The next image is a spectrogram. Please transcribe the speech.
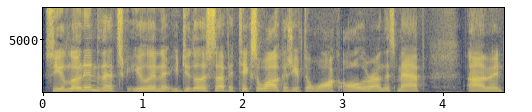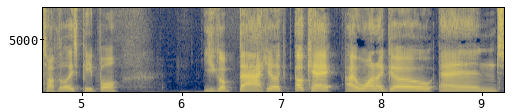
so you load into that, you load in there, you do those stuff. It takes a while because you have to walk all around this map um, and talk to all these people. You go back. You're like, okay, I want to go and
